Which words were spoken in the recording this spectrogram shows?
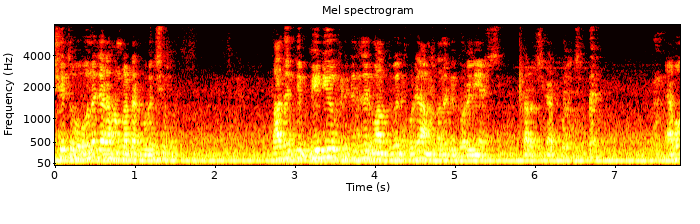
সেতু ভবনে যারা হামলাটা করেছিল, তাদেরকে ভিডিও ফুটেজের মাধ্যমে ধরে আমরা তাদেরকে ধরে নিয়ে এসেছি, তারা স্বীকার করেছে। এবং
